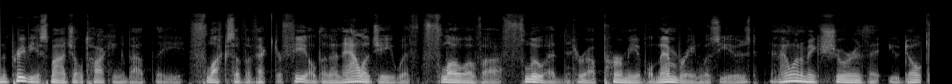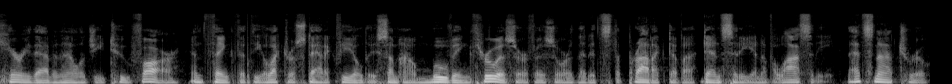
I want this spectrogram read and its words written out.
In the previous module, talking about the flux of a vector field, an analogy with flow of a fluid through a permeable membrane was used, and I want to make sure that you don't carry that analogy too far and think that the electrostatic field is somehow moving through a surface or that it's the product of a density and a velocity. That's not true.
